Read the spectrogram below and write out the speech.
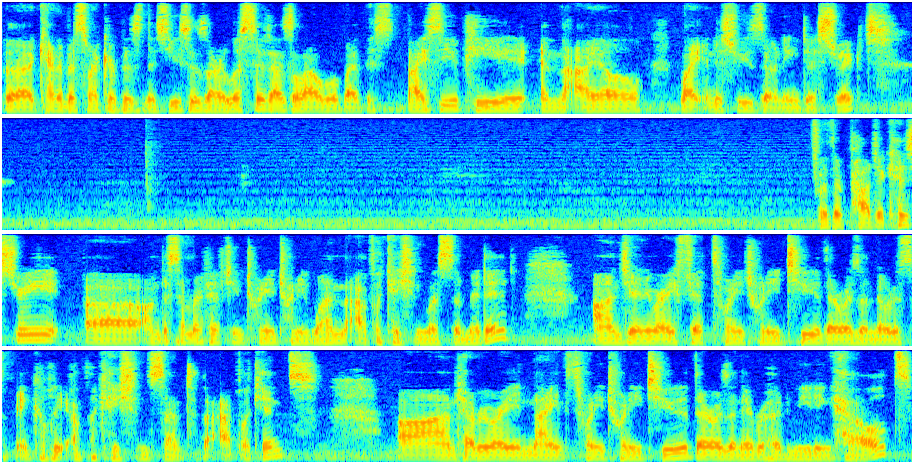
The cannabis microbusiness uses are listed as allowable by this by CUP in the IL Light Industry Zoning District. For the project history, uh, on December 15, 2021, the application was submitted. On January 5th, 2022, there was a notice of incomplete application sent to the applicant. On February 9th, 2022, there was a neighborhood meeting held.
